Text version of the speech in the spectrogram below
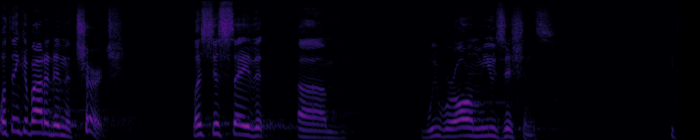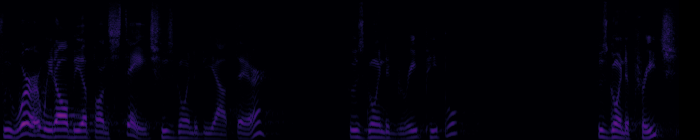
Well, think about it in the church. Let's just say that um, we were all musicians. If we were, we'd all be up on stage. Who's going to be out there? Who's going to greet people? Who's going to preach?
